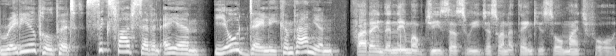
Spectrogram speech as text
Radio Pulpit 657 AM your daily companion. Father in the name of Jesus we just want to thank you so much for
